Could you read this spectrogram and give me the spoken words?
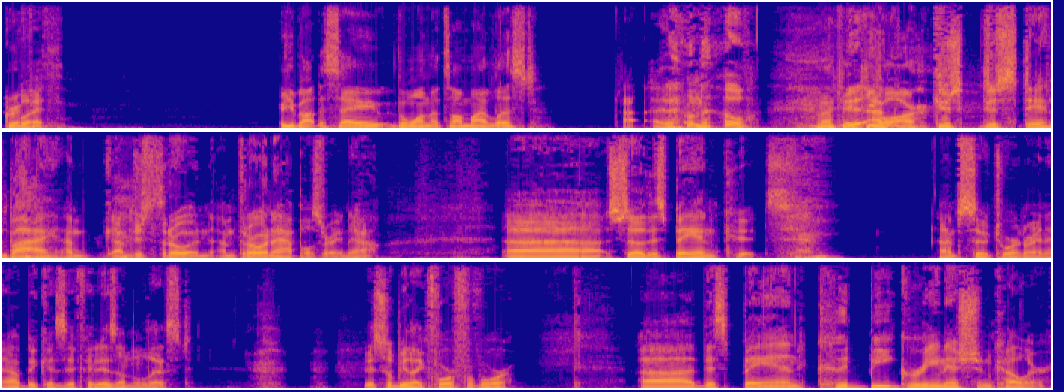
Griffith. Are you about to say the one that's on my list? I, I don't know. I think you I'm- are. Just just stand by. I'm I'm just throwing I'm throwing apples right now. Uh, so this band could. I'm so torn right now because if it is on the list, this will be like four for four. Uh, this band could be greenish in color.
